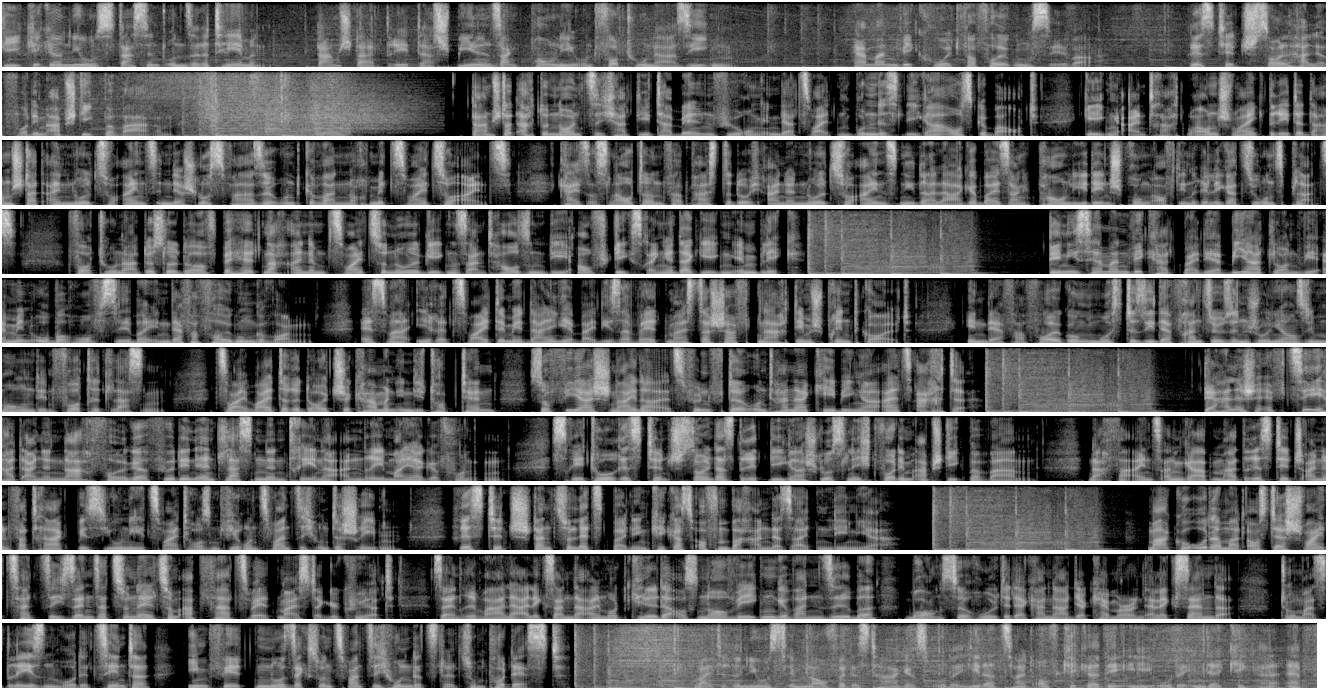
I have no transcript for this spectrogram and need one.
Die Kicker News, das sind unsere Themen. Darmstadt dreht das Spiel, St. Pauli und Fortuna siegen. Hermann Wick holt Verfolgungssilber. Ristic soll Halle vor dem Abstieg bewahren. Darmstadt 98 hat die Tabellenführung in der zweiten Bundesliga ausgebaut. Gegen Eintracht Braunschweig drehte Darmstadt ein 0 zu 1 in der Schlussphase und gewann noch mit 2 zu 1. Kaiserslautern verpasste durch eine 0 zu 1 Niederlage bei St. Pauli den Sprung auf den Relegationsplatz. Fortuna Düsseldorf behält nach einem 2 zu 0 gegen Sandhausen die Aufstiegsränge dagegen im Blick. Denise Hermann Wick hat bei der Biathlon-WM in Oberhof Silber in der Verfolgung gewonnen. Es war ihre zweite Medaille bei dieser Weltmeisterschaft nach dem Sprintgold. In der Verfolgung musste sie der Französin Julien Simon den Vortritt lassen. Zwei weitere Deutsche kamen in die Top Ten, Sophia Schneider als Fünfte und Hanna Kebinger als Achte. Der Hallische FC hat einen Nachfolger für den entlassenen Trainer André Meyer gefunden. Sreto Ristic soll das Drittliga-Schlusslicht vor dem Abstieg bewahren. Nach Vereinsangaben hat Ristic einen Vertrag bis Juni 2024 unterschrieben. Ristic stand zuletzt bei den Kickers Offenbach an der Seitenlinie. Marco Odermatt aus der Schweiz hat sich sensationell zum Abfahrtsweltmeister gekürt. Sein Rivale Alexander Almut Kilde aus Norwegen gewann Silber, Bronze holte der Kanadier Cameron Alexander. Thomas Dresen wurde Zehnter, ihm fehlten nur 26 Hundertstel zum Podest. Weitere News im Laufe des Tages oder jederzeit auf kicker.de oder in der Kicker-App.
